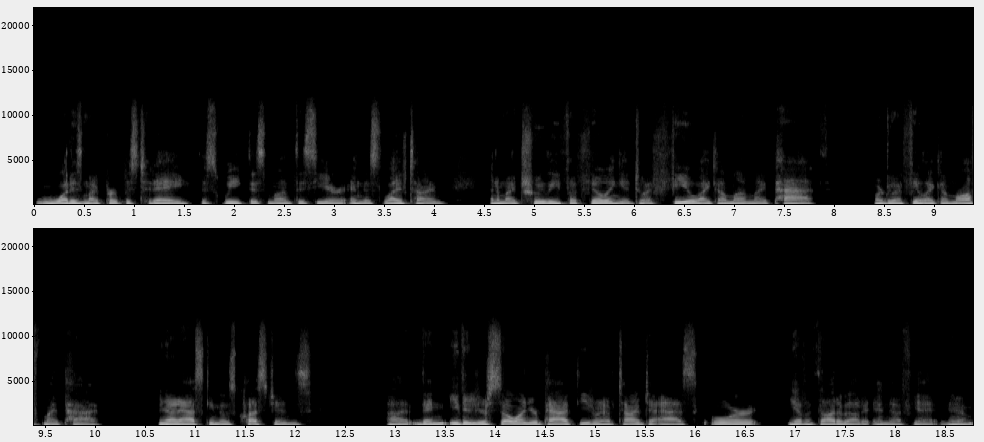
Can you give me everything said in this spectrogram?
what is my purpose today, this week, this month, this year, and this lifetime? And am I truly fulfilling it? Do I feel like I'm on my path or do I feel like I'm off my path? You're not asking those questions. Uh, then either you're so on your path you don't have time to ask, or you haven't thought about it enough yet. You know,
